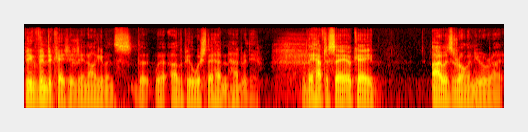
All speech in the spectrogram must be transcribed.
being vindicated in arguments that where other people wish they hadn't had with you. That They have to say, okay, I was wrong and you were right.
